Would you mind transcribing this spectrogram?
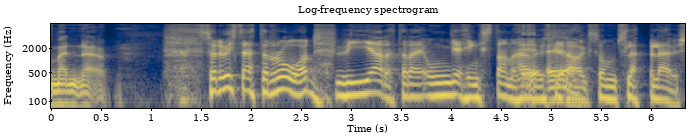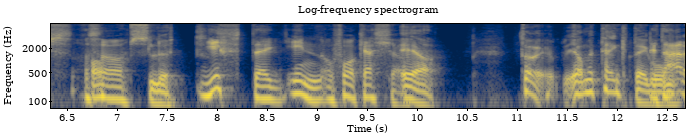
men eh, Så det er visst et råd videre til de unge hingstene her ute i dag som slipper løs. Altså, absolutt. gift deg inn og få cash. Ja. Ja, men tenk deg Dette er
